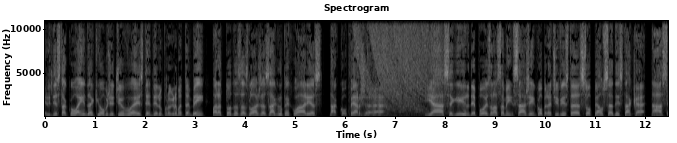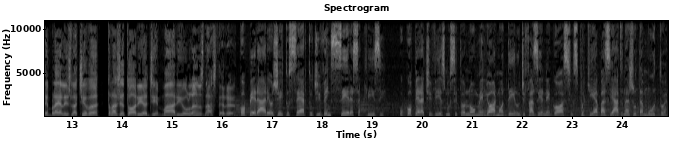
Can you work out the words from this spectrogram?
Ele destacou ainda que o objetivo é estender o programa também para todas as lojas agropecuárias da Coperja. E a seguir, depois da nossa mensagem cooperativista, Sopelsa destaca, na Assembleia Legislativa, trajetória de Mário Lansnaster. Cooperar é o jeito certo de vencer essa crise. O cooperativismo se tornou o melhor modelo de fazer negócios porque é baseado na ajuda mútua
